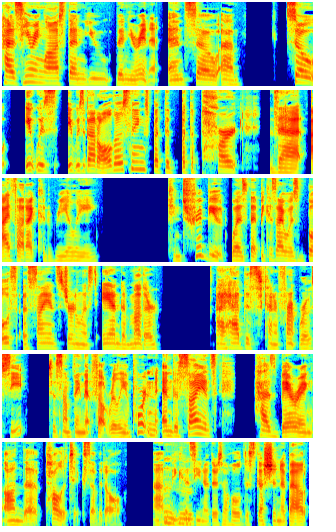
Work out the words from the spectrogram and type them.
has hearing loss then you then you're in it and so um so it was it was about all those things but the but the part that i thought i could really contribute was that because I was both a science journalist and a mother, I had this kind of front row seat to something that felt really important. And the science has bearing on the politics of it all. Um, mm-hmm. Because, you know, there's a whole discussion about,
